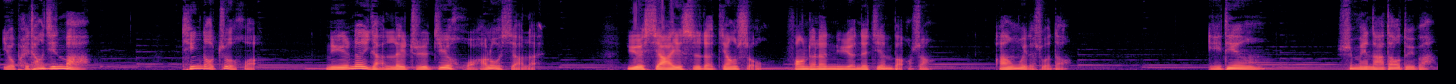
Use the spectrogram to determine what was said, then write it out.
有赔偿金吧？听到这话，女人的眼泪直接滑落下来，月下意识的将手放在了女人的肩膀上，安慰的说道：“一定。”是没拿到对吧？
